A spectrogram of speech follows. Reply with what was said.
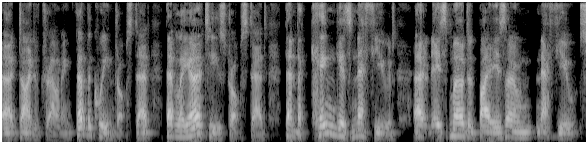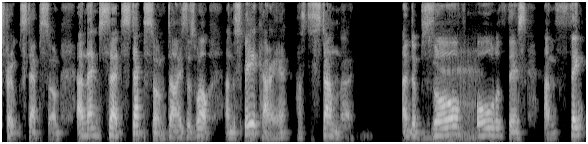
uh, died of drowning. Then the queen drops dead. Then Laertes drops dead. Then the king is nephewed, uh, is murdered by his own nephew, stroke stepson. And then said stepson dies as well. And the spear carrier has to stand there and absorb Yeah. all of this and think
